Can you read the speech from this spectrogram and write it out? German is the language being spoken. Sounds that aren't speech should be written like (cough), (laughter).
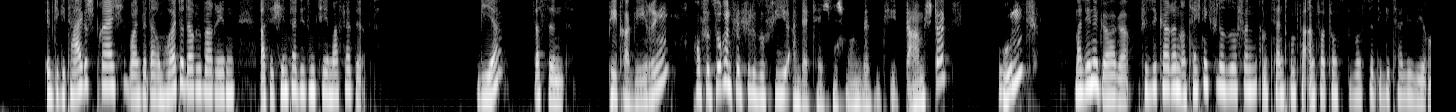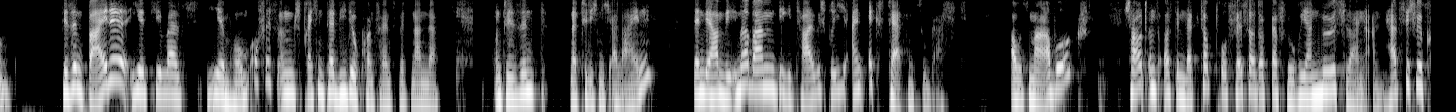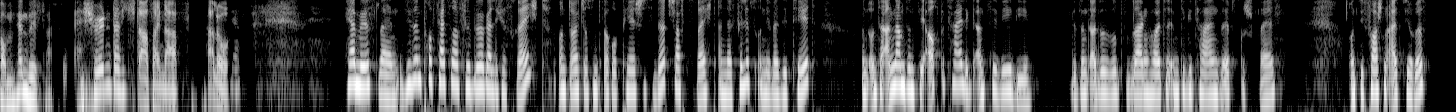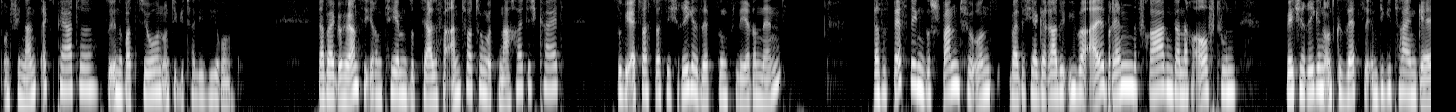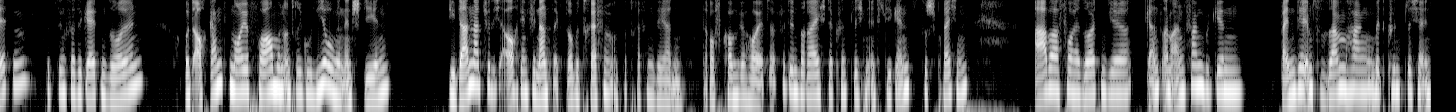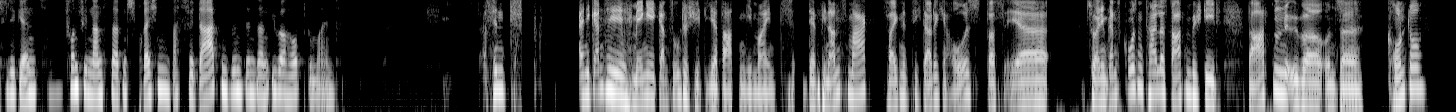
Im Digitalgespräch wollen wir darum heute darüber reden, was sich hinter diesem Thema verbirgt. Wir, das sind Petra Gehring, Professorin für Philosophie an der Technischen Universität Darmstadt und Marlene Görger, Physikerin und Technikphilosophin am Zentrum Verantwortungsbewusste Digitalisierung. Wir sind beide jetzt jeweils hier im Homeoffice und sprechen per Videokonferenz miteinander. Und wir sind natürlich nicht allein, denn wir haben wie immer beim Digitalgespräch einen Experten zu Gast. Aus Marburg schaut uns aus dem Laptop Professor Dr. Florian Möslein an. Herzlich willkommen, Herr Möslein. Schön, dass ich da sein darf. Hallo. Ja. Herr Möslein, Sie sind Professor für bürgerliches Recht und deutsches und europäisches Wirtschaftsrecht an der Philipps-Universität und unter anderem sind Sie auch beteiligt an CVEDI. Wir sind also sozusagen heute im digitalen Selbstgespräch. Und Sie forschen als Jurist und Finanzexperte zu Innovation und Digitalisierung. Dabei gehören zu Ihren Themen soziale Verantwortung und Nachhaltigkeit sowie etwas, das sich Regelsetzungslehre nennt. Das ist deswegen so spannend für uns, weil sich ja gerade überall brennende Fragen danach auftun, welche Regeln und Gesetze im digitalen gelten bzw. gelten sollen und auch ganz neue Formen und Regulierungen entstehen, die dann natürlich auch den Finanzsektor betreffen und betreffen werden. Darauf kommen wir heute für den Bereich der künstlichen Intelligenz zu sprechen. Aber vorher sollten wir ganz am Anfang beginnen, wenn wir im Zusammenhang mit künstlicher Intelligenz von Finanzdaten sprechen, was für Daten sind denn dann überhaupt gemeint? Das sind eine ganze Menge ganz unterschiedlicher Daten gemeint. Der Finanzmarkt zeichnet sich dadurch aus, dass er zu einem ganz großen Teil aus Daten besteht. Daten über unser Konto,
